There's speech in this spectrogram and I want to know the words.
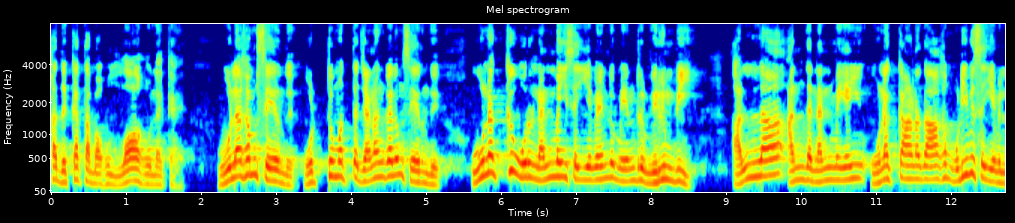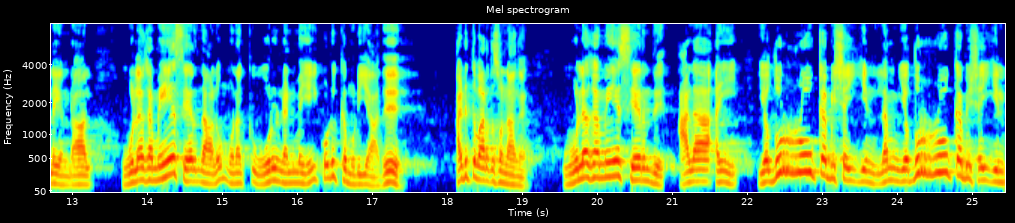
கது கதபஹுல்லாஹு லக. உலகம் சேர்ந்து ஒட்டுமொத்த ஜனங்களும் சேர்ந்து உனக்கு ஒரு நன்மை செய்ய வேண்டும் என்று விரும்பி அல்லாஹ் அந்த நன்மையை உனக்கானதாக முடிவு செய்யவில்லை என்றால் உலகமே சேர்ந்தாலும் உனக்கு ஒரு நன்மையை கொடுக்க முடியாது. அடுத்த வார்த்தை சொன்னாங்க. உலகமே சேர்ந்து அலா ஐ எதுர்ரூக்க பிஷையின் லம் எதுர்ரூக்க பிஷையின்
